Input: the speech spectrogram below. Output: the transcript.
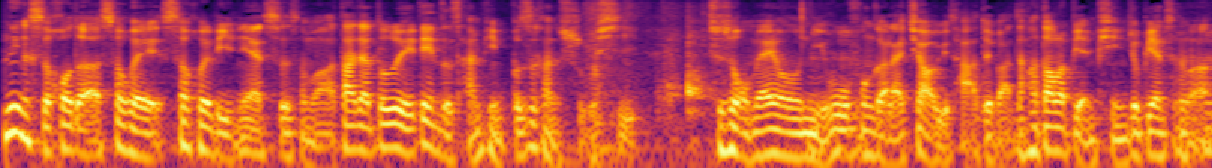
那个时候的社会社会理念是什么？大家都对电子产品不是很熟悉，就是我们要用礼物风格来教育它，对吧？然后到了扁平，就变成了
